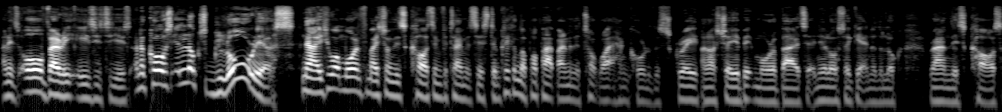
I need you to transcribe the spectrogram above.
and it's all very easy to use. And of course, it looks glorious. Now, if you want more information on this car's infotainment system, click on the pop-out banner in the top right-hand corner of the screen, and I'll show you a bit more about it, and you'll also get another look around this car's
